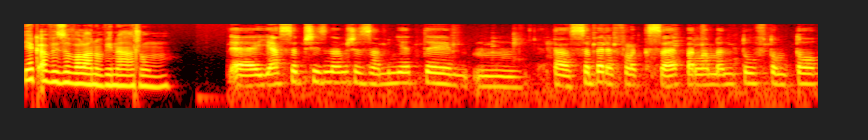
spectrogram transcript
jak avizovala novinářům. Eh, já se přiznám, že za mě ty, mm, ta sebereflexe parlamentu v tomto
